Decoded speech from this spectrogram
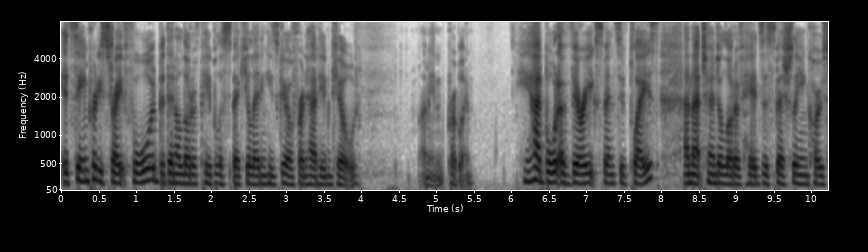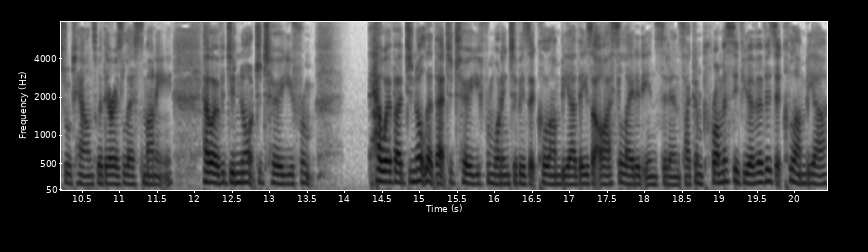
It seemed pretty straightforward, but then a lot of people are speculating his girlfriend had him killed. I mean, probably. He had bought a very expensive place, and that turned a lot of heads, especially in coastal towns where there is less money. However, do not deter you from. However, do not let that deter you from wanting to visit Colombia. These are isolated incidents. I can promise if you ever visit Colombia,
